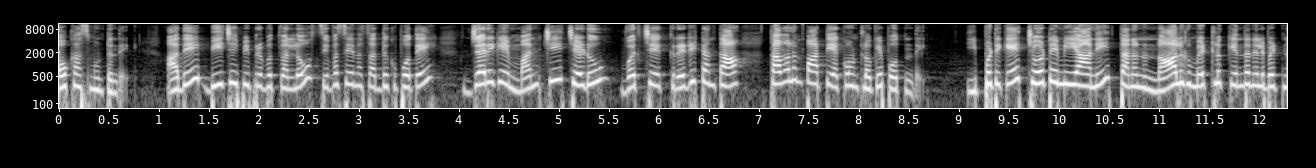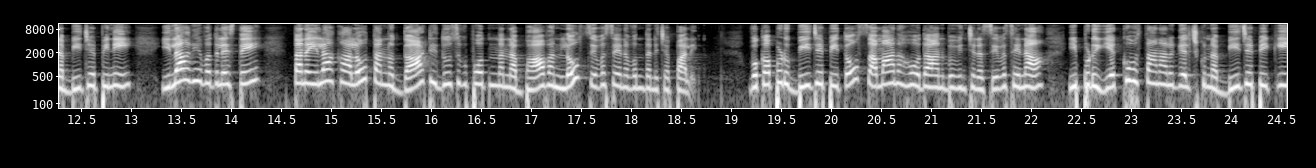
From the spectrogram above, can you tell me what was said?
అవకాశం ఉంటుంది. అదే బీజేపీ ప్రభుత్వంలో శివసేన సర్దుకుపోతే జరిగే మంచి చెడు వచ్చే క్రెడిట్ అంతా కమలం పార్టీ అకౌంట్లోకే పోతుంది. ఇప్పటికే చోటేమియా అని తనను నాలుగు మెట్లు కింద నిలబెట్టిన బీజేపీని ఇలాగే వదిలేస్తే తన ఇలాకాలో తన్ను దాటి దూసుకుపోతుందన్న భావనలో శివసేన ఉందని చెప్పాలి. ఒకప్పుడు బీజేపీతో సమాన హోదా అనుభవించిన శివసేన ఇప్పుడు ఎక్కువ స్థానాలు గెలుచుకున్న బీజేపీకి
